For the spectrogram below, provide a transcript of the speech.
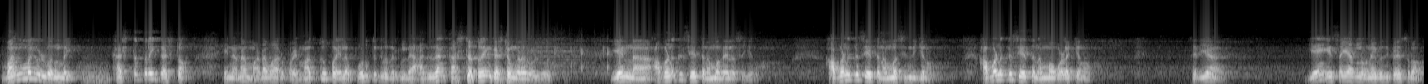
வன்மையுள் வன்மை. கஷ்டத்துலையும் கஷ்டம். என்னன்னா மடவார் புறை மக்கு பயில பொறுத்துக்கிறது இருக்குல்ல அதுதான் கஷ்டத்துலையும் கஷ்டங்கிறார் வள்ளுவர். ஏன்னா அவனுக்கு சேர்த்து நம்ம வேலை செய்யணும். அவனுக்கு சேர்த்து நம்ம சிந்திக்கணும். அவனுக்கு சேர்த்து நம்ம உழைக்கணும். சரியா? ஏன் எஸ்ஐஆர்ல உன்னை பற்றி பேசுகிறோம்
